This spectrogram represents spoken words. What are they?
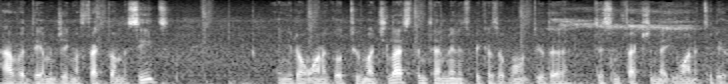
have a damaging effect on the seeds. And you don't want to go too much less than 10 minutes because it won't do the disinfection that you want it to do.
